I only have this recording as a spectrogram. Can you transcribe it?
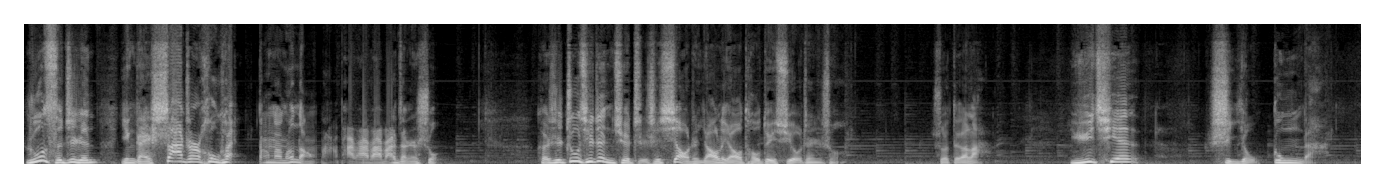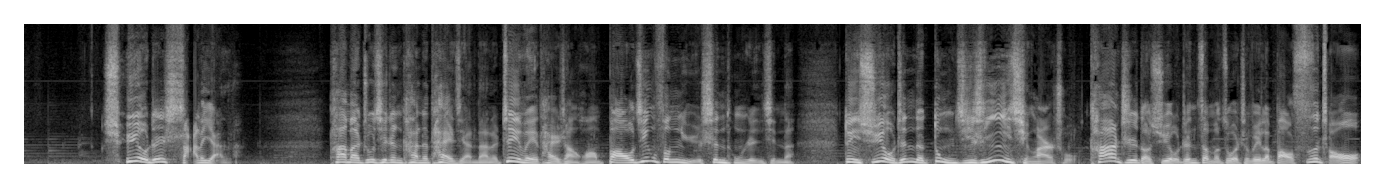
如此之人应该杀之而后快。等等等等啊，啪啪啪啪在那说。可是朱祁镇却只是笑着摇了摇头，对徐有贞说：“说得了，于谦是有功的。”徐有贞傻了眼了。他把朱祁镇看得太简单了。这位太上皇饱经风雨，深通人心呢，对徐有贞的动机是一清二楚。他知道徐有贞这么做是为了报私仇，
